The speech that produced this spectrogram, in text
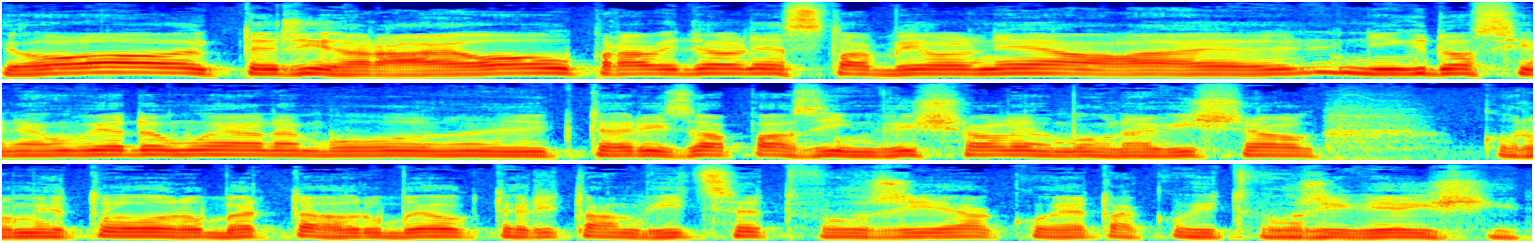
jo, kteří hrajou pravidelně, stabilně, ale nikdo si neuvědomuje, nebo který zápas jim vyšel nebo nevyšel. Kromě toho Roberta Hrubého, který tam více tvoří, jako je takový tvořivější.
